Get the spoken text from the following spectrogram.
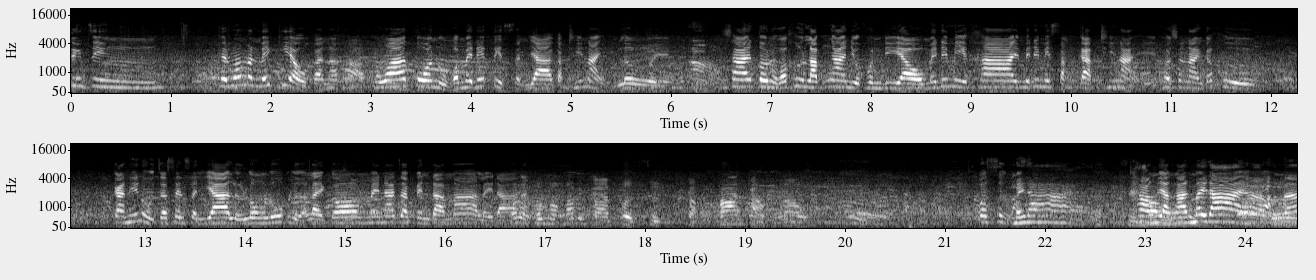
จริงๆเพชรว่ามันไม่เกี่ยวกันนะคะเพราะว่าตัวหนูก็ไม่ได้ติดสัญญากับที่ไหนเลยอ่าใช่ตัวหนูก็คือรับงานอยู่คนเดียว ไม่ได้มีค่าย ไม่ได้มีสังกัดที่ไหน เพราะฉะนั้นก็คือ การที่หนูจะเซ็นสัญญาหรือลงรูปหรืออะไรก็ไม่น่าจะเป็นดราม่าอะไรได้เพราะหลายคนมองว่าเป็นการเปิดศึกกับบ้านเก่าของเราประสึกไม่ได้ทำอย่างนั้นไม่ได้ค่ะคุณแม่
